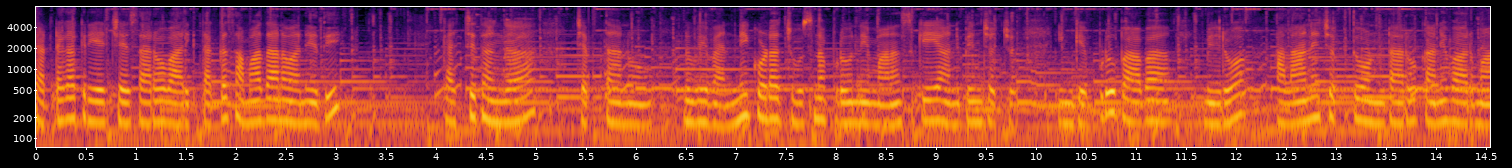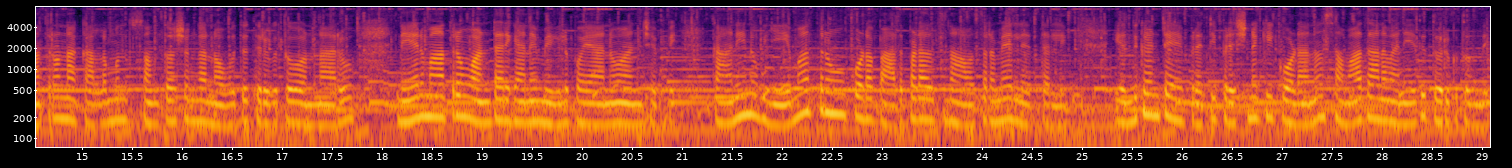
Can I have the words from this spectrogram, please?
చెడ్డగా క్రియేట్ చేశారో వారికి తగ్గ సమాధానం అనేది ఖచ్చితంగా చెప్తాను. నువ్వు ఇవన్నీ కూడా చూసినప్పుడు నీ మనసుకి అనిపించవచ్చు ఇంకెప్పుడు బాబా మీరు అలానే చెప్తూ ఉంటారు కానీ వారు మాత్రం నా కళ్ళ ముందు సంతోషంగా నవ్వుతూ తిరుగుతూ ఉన్నారు. నేను మాత్రం ఒంటరిగానే మిగిలిపోయాను అని చెప్పి. కానీ నువ్వు ఏమాత్రం కూడా బాధపడాల్సిన అవసరమే లేదు తల్లి. ఎందుకంటే ప్రతి ప్రశ్నకి కూడాను సమాధానం అనేది దొరుకుతుంది.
